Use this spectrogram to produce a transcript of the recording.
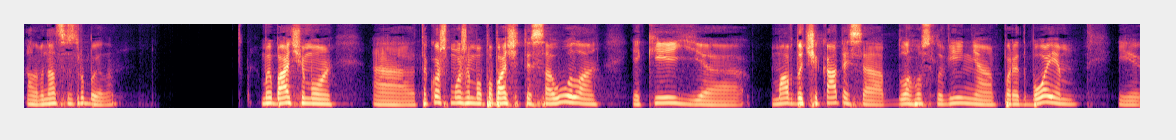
Але вона це зробила. Ми бачимо, е, також можемо побачити Саула, який е, мав дочекатися благословіння перед боєм, і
